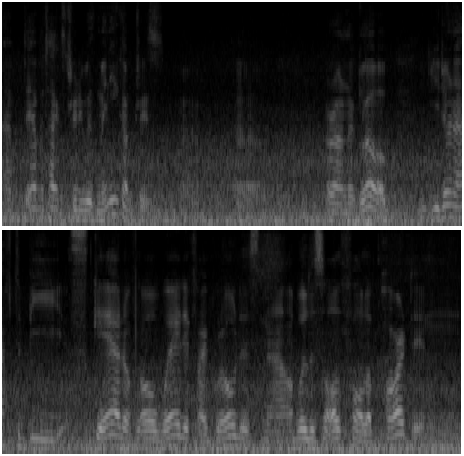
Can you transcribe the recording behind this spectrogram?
have they have a tax treaty with many countries uh, uh, around the globe. You don't have to be scared of, oh, wait, if I grow this now, will this all fall apart in,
